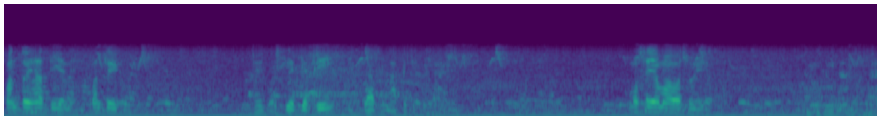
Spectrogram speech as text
¿Cuántos hijas tiene? ¿Cuántos hijos? Tengo siete aquí y cuatro más particulares. ¿Cómo se llamaba su hija? Carolina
